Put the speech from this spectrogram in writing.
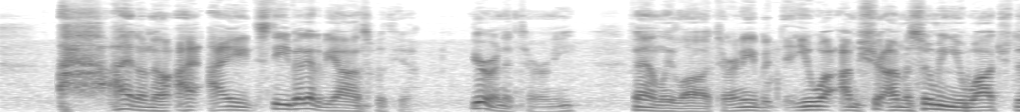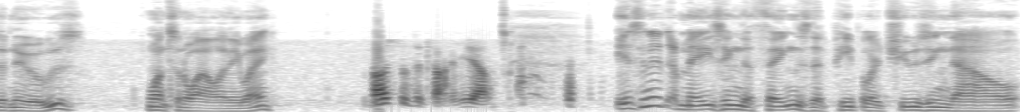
I don't know. I, I Steve, I got to be honest with you. You're an attorney, family law attorney, but you, I'm sure, I'm assuming you watch the news once in a while, anyway. Most of the time, yeah. Isn't it amazing the things that people are choosing now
